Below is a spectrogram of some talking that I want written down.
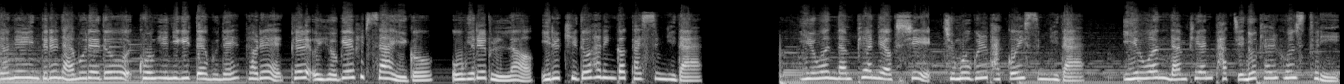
연예인들은 아무래도 공인이기 때문에 별의 별 의혹에 휩싸이고 오해를 불러 일으키도 하는 것 같습니다. 이호원 남편 역시 주목을 받고 있습니다. 이호원 남편 박진우 결혼 스토리.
